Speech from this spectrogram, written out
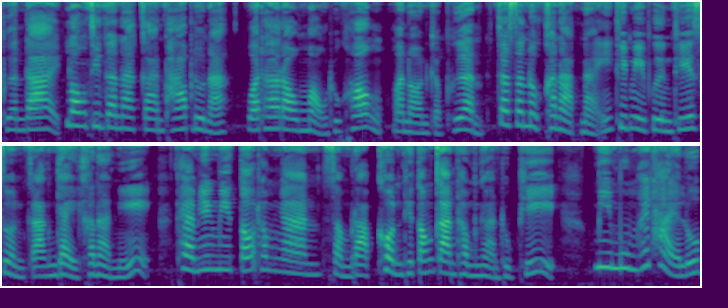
เพื่อนๆได้ ลองจินตนาการภาพดูนะ ว่าถ้าเราเหมาทุกห้องมานอนกับเพื่อน จะสนุกขนาดไหนที่มีพื้นที่ส่วนกลางใหญ่ขนาดนี้ แถมยังมีโต๊ะทำงานสำหรับคนที่ต้องการทำงานทุกที่ มีมุมให้ถ่ายรูป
